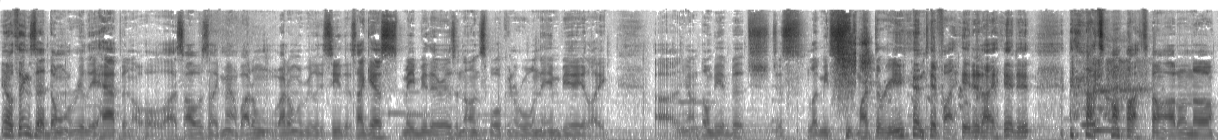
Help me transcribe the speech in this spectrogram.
You know, things that don't really happen a whole lot. So I was like, man, why don't why don't we really see this? I guess maybe there is an unspoken rule in the NBA, like uh, you know, don't be a bitch. Just let me shoot my three, and if I hit it, I hit it. I, don't, I, don't, I don't know.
